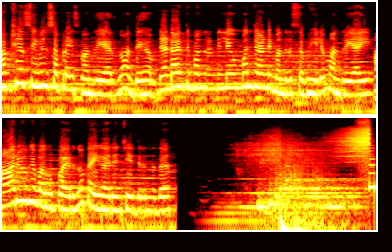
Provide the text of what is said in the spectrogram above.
ഭക്ഷ്യ സിവിൽ സപ്ലൈസ് മന്ത്രിയായിരുന്നു അദ്ദേഹം. രണ്ടായിരത്തി പന്ത്രണ്ടിലെ ഉമ്മൻചാണ്ടി മന്ത്രിസഭയിലും മന്ത്രിയായി. ആരോഗ്യ വകുപ്പായിരുന്നു കൈകാര്യം ചെയ്തിരുന്നത്. Shh.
